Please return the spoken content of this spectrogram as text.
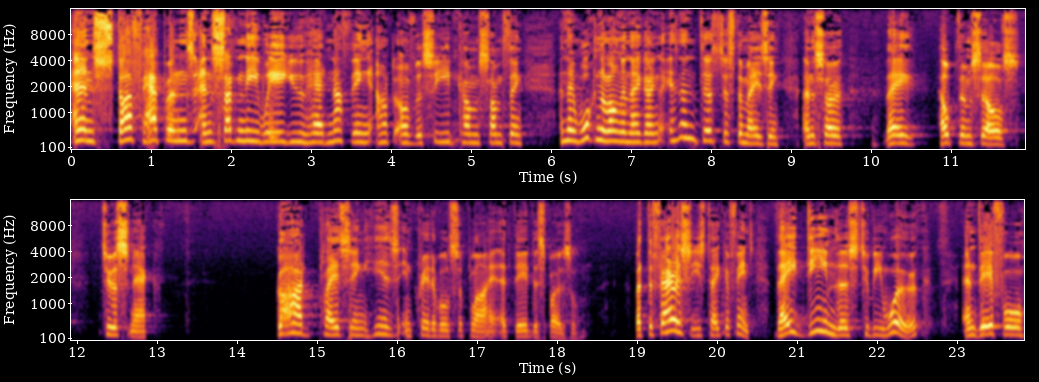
and stuff happens, and suddenly, where you had nothing, out of a seed comes something. And they're walking along and they're going, Isn't this just amazing? And so they help themselves to a snack. God placing his incredible supply at their disposal. But the Pharisees take offense. They deem this to be work and therefore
